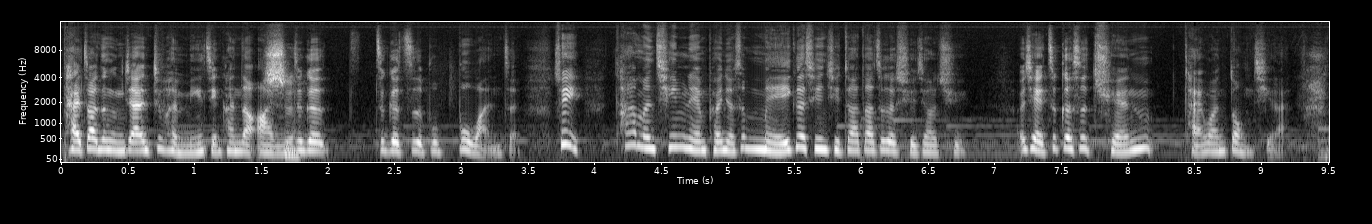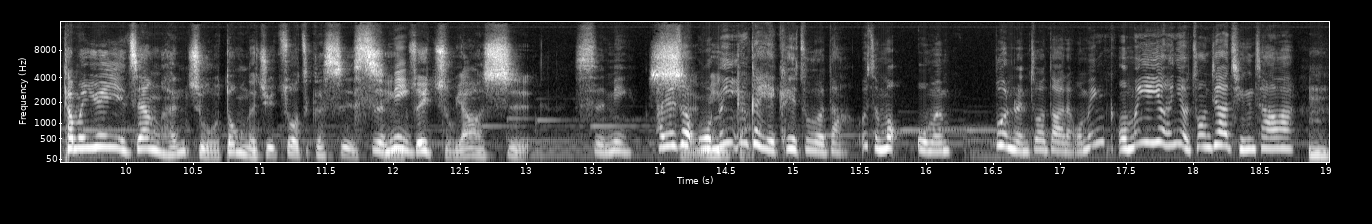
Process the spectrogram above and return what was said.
拍照，人家就很明显看到啊，你这个。这个字不不完整，所以他们青年朋友是每一个星期都要到这个学校去，而且这个是全台湾动起来，他们愿意这样很主动的去做这个事情，使命，最主要是使命。他就说我们应该也可以做得到，为什么我们不能做到呢？我们我们也有很有宗教情操啊，嗯，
